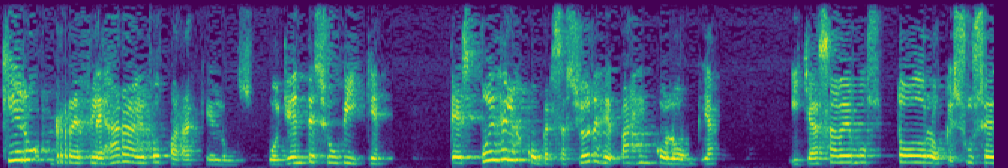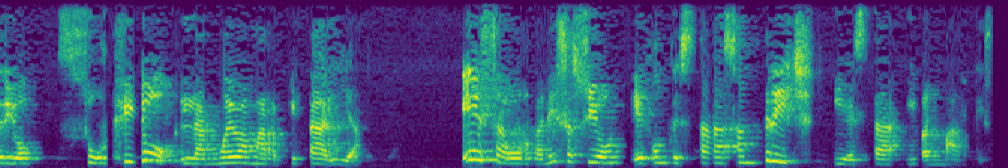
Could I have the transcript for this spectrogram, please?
quiero reflejar algo para que los oyentes se ubiquen. Después de las conversaciones de paz en Colombia, y ya sabemos todo lo que sucedió, surgió la nueva Marquetalia. Esa organización es donde está Santrich y está Iván Márquez.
